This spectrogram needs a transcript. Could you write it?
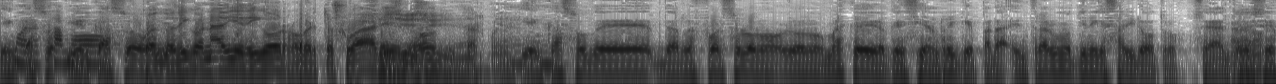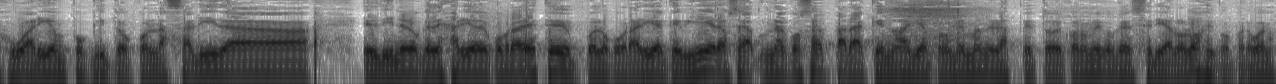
Y en Bueno, caso, y en estamos- caso, Cuando digo nadie, digo Roberto Suárez, Sí, sí, otro, sí, tal, eh. bueno. y en caso de, de refuerzo, lo, no- lo normal es que lo que decía Enrique, para entrar uno tiene que salir otro. O sea, entonces se jugaría un poquito con la salida, el dinero que dejaría de cobrar este, pues lo cobraría que viniera. O sea, una cosa para que no haya problema en el aspecto económico, que sería lo lógico. Pero bueno,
